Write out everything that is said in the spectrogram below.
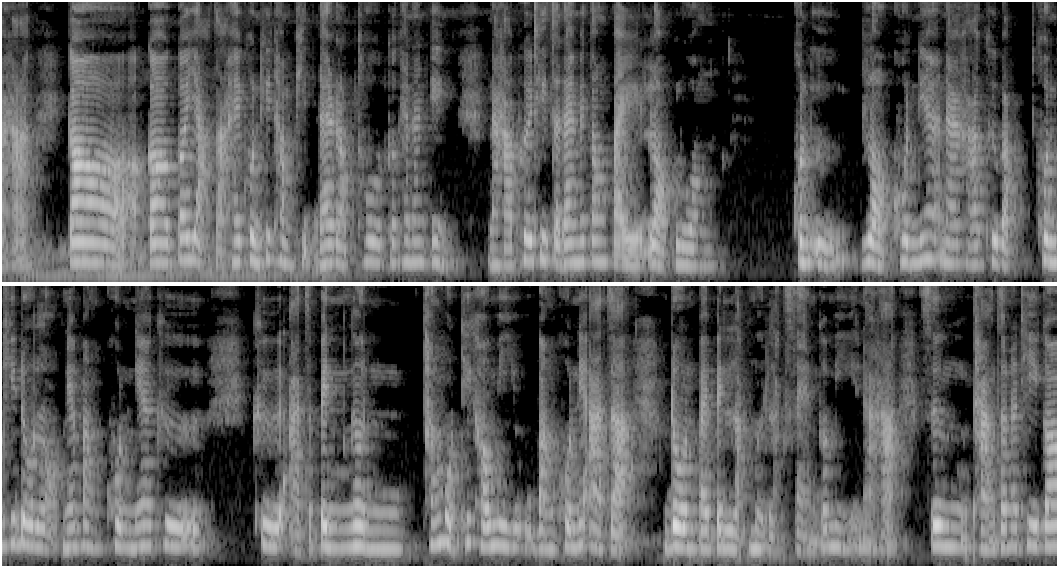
นะคะ ก็ก็ก็อยากจะให้คนที่ทำผิดได้รับโทษก็แค่นั้นเองนะคะ เพื่อที่จะได้ไม่ต้องไปหลอกลวงคนอื่น หลอกคนเนี่ยนะคะ คือแบบคนที่โดนหลอกเนี่ยบางคนเนี่ยคือคืออาจจะเป็นเงินทั้งหมดที่เขามีอยู่บางคนเนี่ยอาจจะโดนไปเป็นหลักหมื่นหลักแสนก็มีนะคะ ซึ่งทางเจ้าหน้าที่ก็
